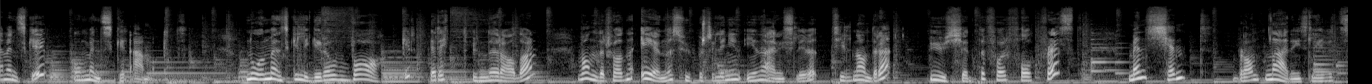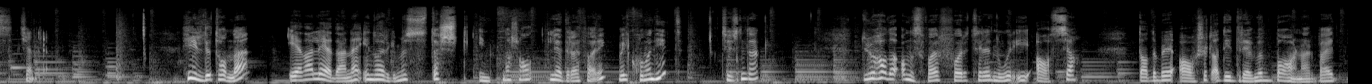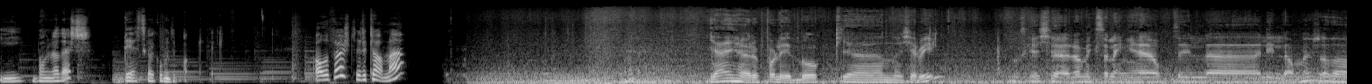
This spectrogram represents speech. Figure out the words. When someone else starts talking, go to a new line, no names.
er mennesker, og mennesker er makt. Noen mennesker ligger og vaker rett under radaren, vandrer fra den ene superstillingen i næringslivet til den andre, ukjente for folk flest, men kjent blant næringslivets kjennere. Hilde Tonne, en av lederne i Norge med størst internasjonal ledererfaring. Velkommen hit.
Tusen takk.
Du hadde ansvar for Telenor i Asia da det ble avslørt at de drev med barnearbeid i Bangladesh. Det skal vi komme tilbake til. Aller først reklame.
Jeg hører på lydbok eh, når jeg kjører bil. Nå skal jeg kjøre om ikke så lenge opp til eh, Lillehammer, så da,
